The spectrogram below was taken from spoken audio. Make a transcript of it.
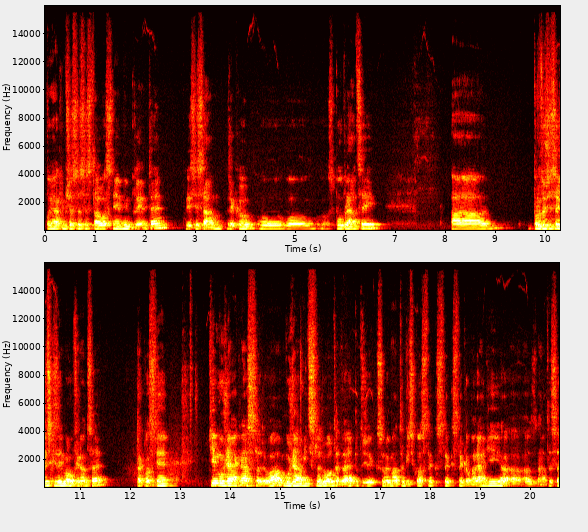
po nějakém čase se stal vlastně mým klientem, kdy si sám řekl o, o, spolupráci. A protože se vždycky zajímalo o finance, tak vlastně tím možná jak nás sledoval, možná víc sledoval tebe, protože k sobě máte blízko a jste, jste, jste kamarádi a, a, a znáte se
